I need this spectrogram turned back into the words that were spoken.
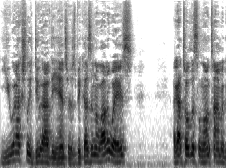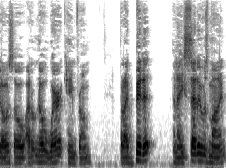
you actually do have the answers because, in a lot of ways, I got told this a long time ago, so I don't know where it came from, but I bit it and I said it was mine.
